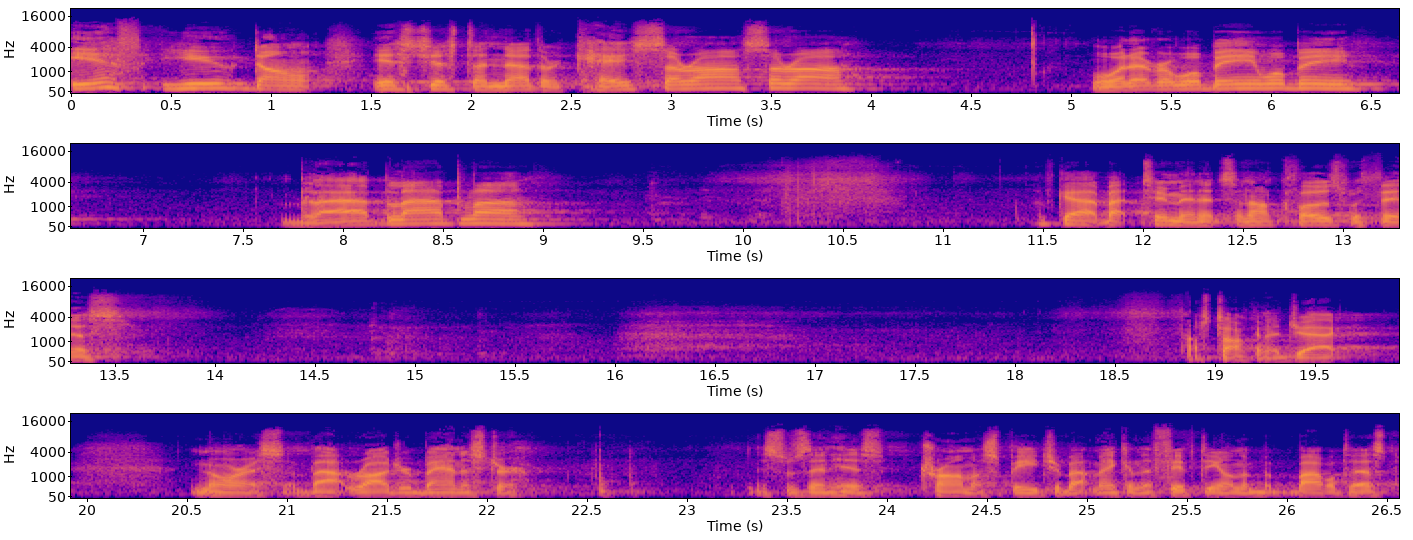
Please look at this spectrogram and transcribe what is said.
if you don't, it's just another case, Sarah, Sarah. Whatever will be, will be. Blah, blah, blah. I've got about two minutes and I'll close with this. I was talking to Jack Norris about Roger Bannister. This was in his trauma speech about making the 50 on the Bible test.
